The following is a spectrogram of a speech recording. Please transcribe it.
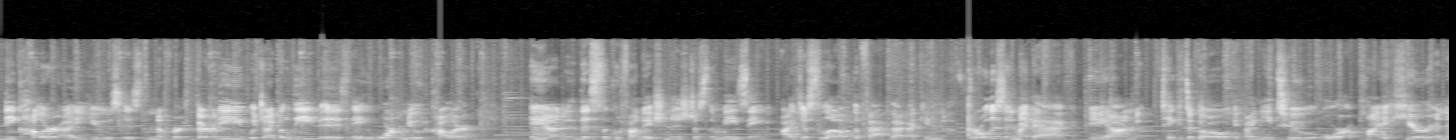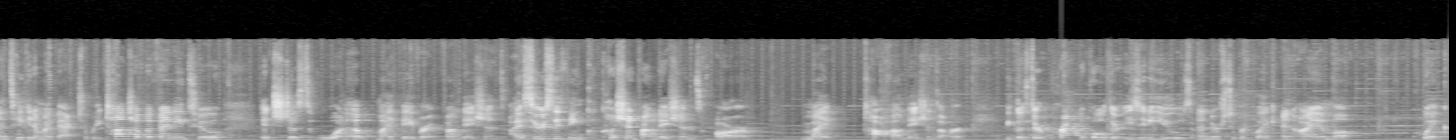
The color I use is number 30, which I believe is a warm nude color. And this liquid foundation is just amazing. I just love the fact that I can throw this in my bag and take it to go if I need to, or apply it here and then take it in my bag to retouch up if I need to. It's just one of my favorite foundations. I seriously think cushion foundations are my top foundations ever because they're practical, they're easy to use, and they're super quick, and I am a quick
